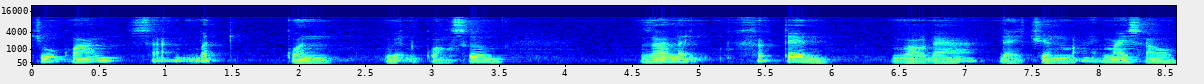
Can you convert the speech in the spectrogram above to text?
chú quán xã Bất Quần, huyện Quảng Sương, ra lệnh khắc tên vào đá để truyền mãi mai sau.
